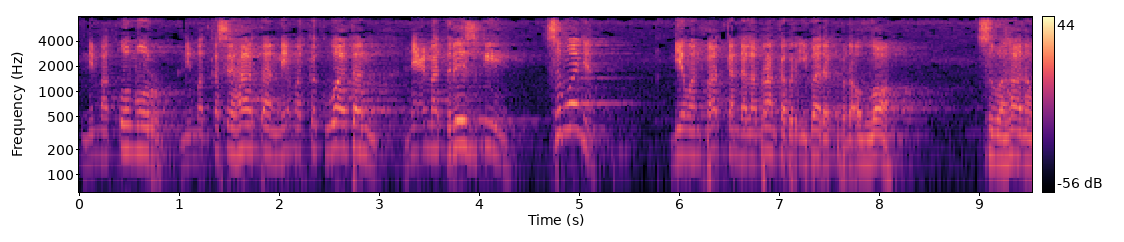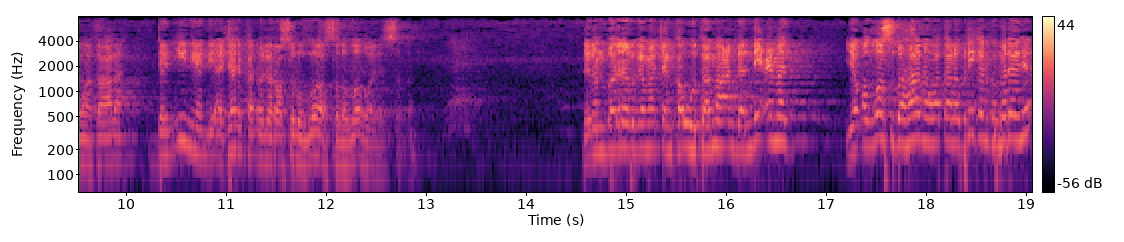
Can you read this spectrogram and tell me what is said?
nikmat umur, nikmat kesehatan, nikmat kekuatan, nikmat rezeki, semuanya dia manfaatkan dalam rangka beribadah kepada Allah Subhanahu wa taala dan ini yang diajarkan oleh Rasulullah sallallahu alaihi wasallam. Dengan berbagai macam keutamaan dan nikmat yang Allah Subhanahu wa taala berikan kepadanya,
